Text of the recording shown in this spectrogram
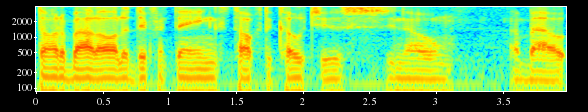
thought about all the different things, talked to coaches, you know, about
